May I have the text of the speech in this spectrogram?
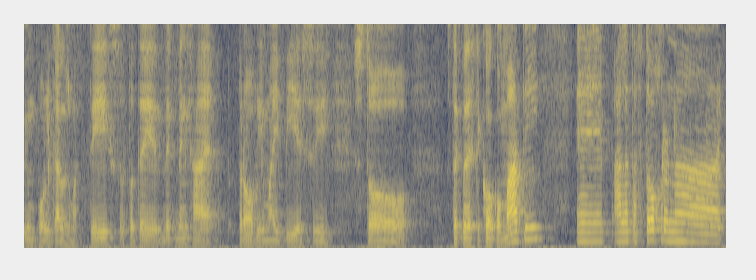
ήμουν πολύ καλός μαθητής, οπότε δεν, είχα πρόβλημα ή πίεση στο, στο εκπαιδευτικό κομμάτι, ε, αλλά ταυτόχρονα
